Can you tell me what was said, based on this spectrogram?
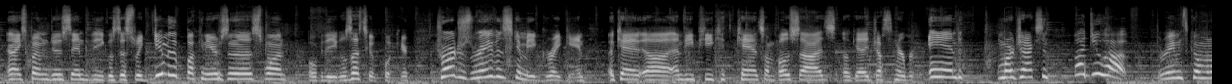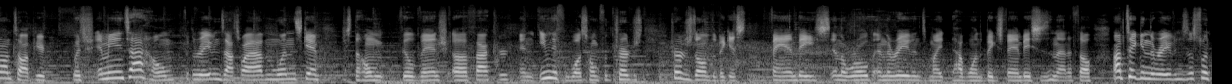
and I expect them to do the same to the Eagles this week. Give me the Buccaneers in this one over the Eagles. Let's go quick here. Chargers Ravens gonna be a great game. Okay, uh, MVP candidates on both sides. Okay, Justin Herbert and Lamar Jackson. But I do have the Ravens coming on top here, which I mean it's at home for the Ravens. That's why I have them win this game. Just the home field advantage uh, factor. And even if it was home for the Chargers, Chargers don't have the biggest fan base in the world, and the Ravens might have one of the biggest fan bases in the NFL. I'm taking the Ravens. This one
